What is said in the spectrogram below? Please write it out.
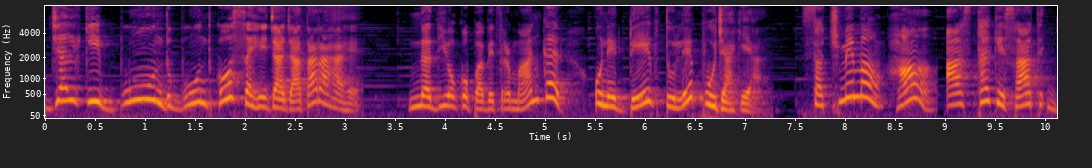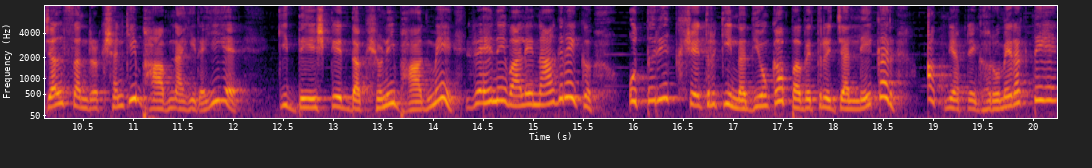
जल की बूंद बूंद को सहेजा जाता रहा है। नदियों को पवित्र मानकर उन्हें देवतुल्य पूजा गया सच में माँ? हाँ आस्था के साथ जल संरक्षण की भावना ही रही है कि देश के दक्षिणी भाग में रहने वाले नागरिक उत्तरी क्षेत्र की नदियों का पवित्र जल लेकर अपने अपने घरों में रखते हैं।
